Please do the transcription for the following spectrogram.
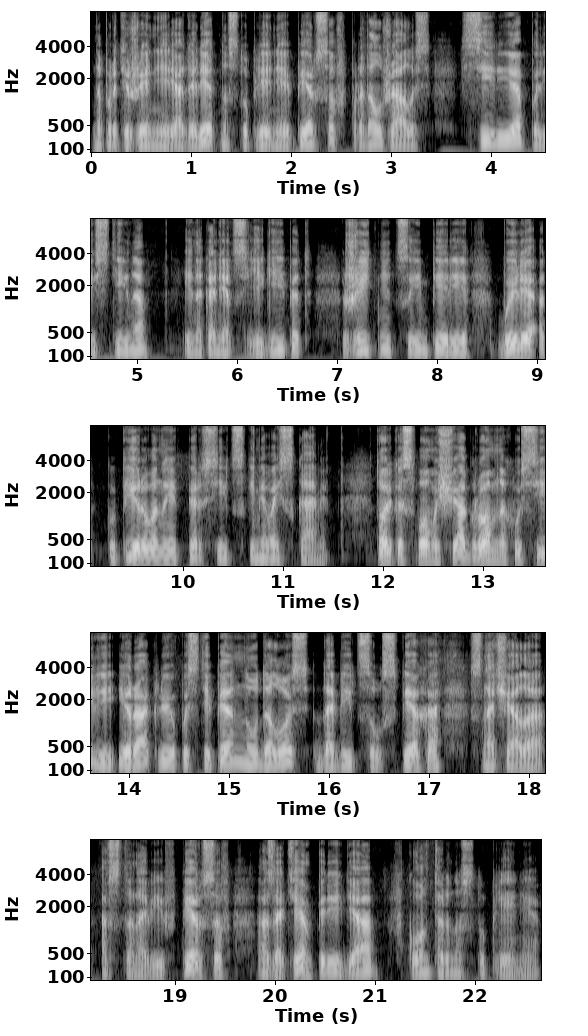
на протяжении ряда лет наступление персов продолжалось. Сирия, Палестина и, наконец, Египет, житницы империи, были оккупированы персидскими войсками. Только с помощью огромных усилий Ираклию постепенно удалось добиться успеха, сначала остановив персов, а затем перейдя в контрнаступление.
